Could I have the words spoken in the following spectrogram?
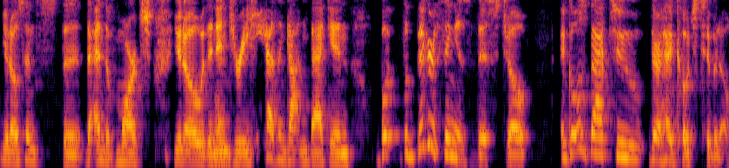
you know, since the the end of March, you know, with an injury. He hasn't gotten back in. But the bigger thing is this, Joe. It goes back to their head coach Thibodeau.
